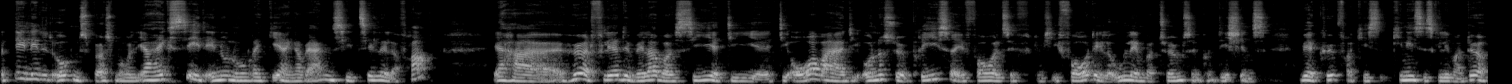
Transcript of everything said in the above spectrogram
Og det er lidt et åbent spørgsmål. Jeg har ikke set endnu nogen regeringer hverken sige til eller fra. Jeg har hørt flere developers sige, at de, de overvejer, at de undersøger priser i forhold til skal vi sige, fordele og ulemper, terms and conditions, ved at købe fra kinesiske leverandører.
